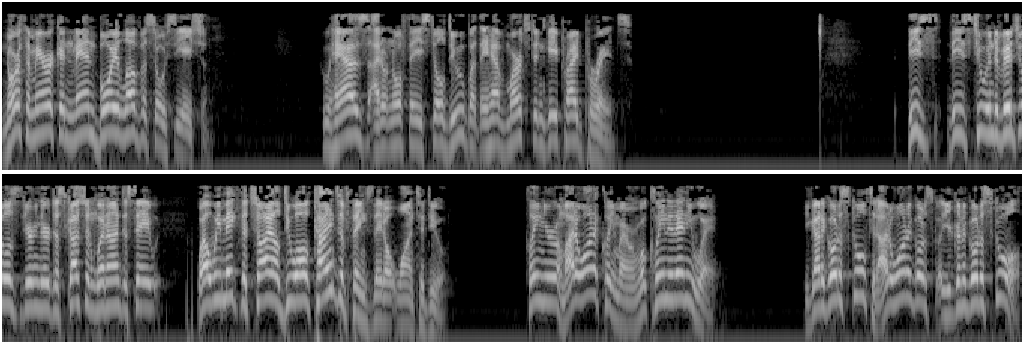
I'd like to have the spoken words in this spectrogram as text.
North American Man Boy Love Association, who has, I don't know if they still do, but they have marched in gay pride parades. These, these two individuals, during their discussion, went on to say, well, we make the child do all kinds of things they don't want to do. Clean your room. I don't want to clean my room. We'll clean it anyway. You got to go to school today. I don't want to go to school. You're going to go to school.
